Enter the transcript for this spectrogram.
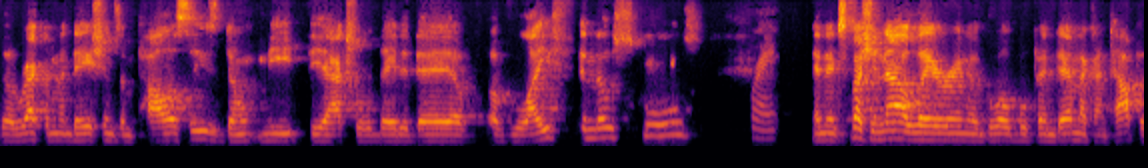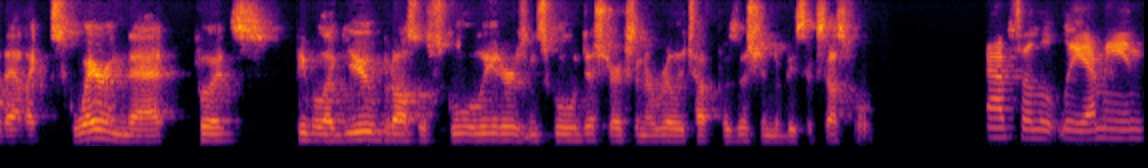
the recommendations and policies don't meet the actual day to day of life in those schools. Right. And especially now layering a global pandemic on top of that, like squaring that puts people like you, but also school leaders and school districts in a really tough position to be successful. Absolutely. I mean,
